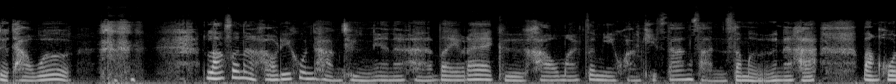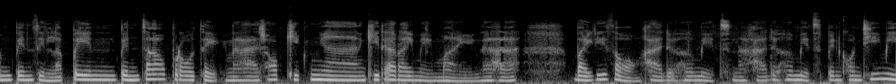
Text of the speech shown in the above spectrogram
The Tower ลักษณะเขาที่คุณถามถึงเนี่ยนะคะ ใบแรกคือเขามักจะมีความคิดสร้างสรรค์เสมอนะคะ บางคนเป็นศิลปิน เป็นเจ้าโปรเจกต์นะคะ ชอบคิดงาน คิดอะไรใหม่ๆนะคะ ใบที่สองค่ะ The Hermit นะคะ The Hermit เป็นคนที่มี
